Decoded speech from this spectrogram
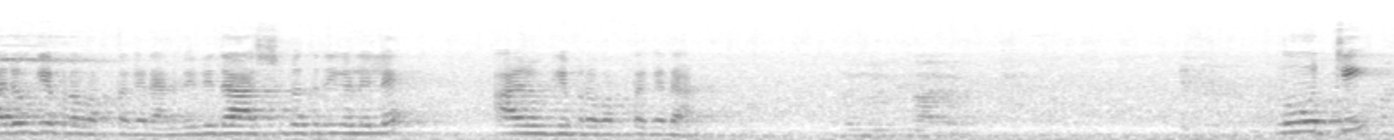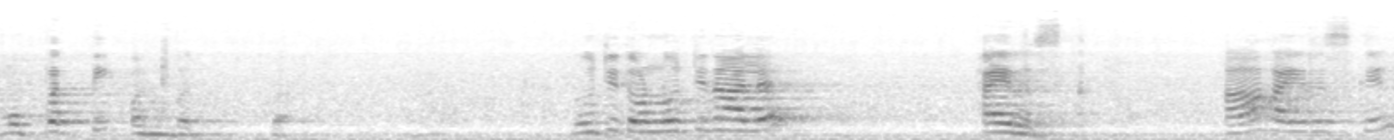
ആരോഗ്യ പ്രവർത്തകരാണ് വിവിധ ആശുപത്രികളിലെ ആരോഗ്യ പ്രവർത്തകരാണ്. നൂറ്റി മുപ്പത്തി ഒൻപത്. നൂറ്റി തൊണ്ണൂറ്റിനാല് ഹൈ റിസ്ക് ആ ഹൈ റിസ്കിൽ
